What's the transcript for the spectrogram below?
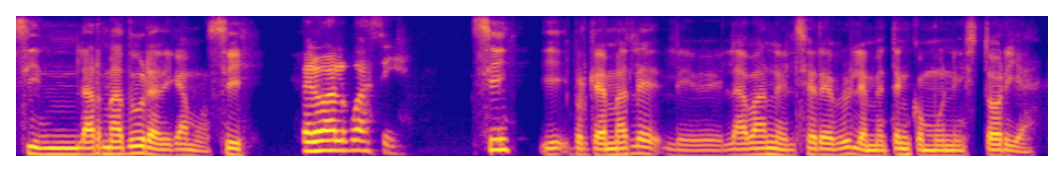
sin la armadura, digamos, sí. Pero algo así. Sí, y porque además le, le lavan el cerebro y le meten como una historia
